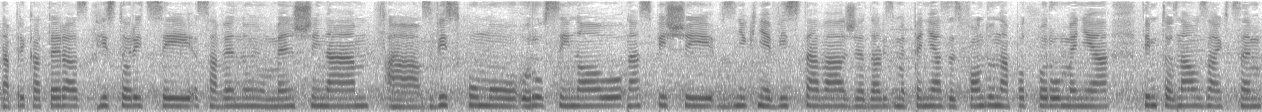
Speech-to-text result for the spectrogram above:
Napríklad teraz historici sa venujú menšinám a z výskumu Rusín Rusinov. Na Spiši vznikne výstava, žiadali sme peniaze z Fondu na podporu umenia. Týmto naozaj chcem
